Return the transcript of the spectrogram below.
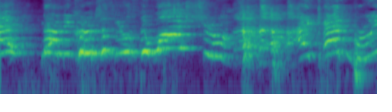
it? Ma'am, you could have just used the washroom. I can't breathe.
